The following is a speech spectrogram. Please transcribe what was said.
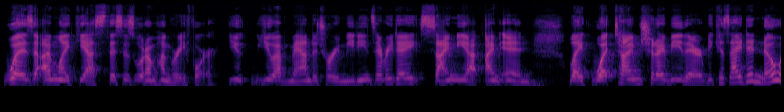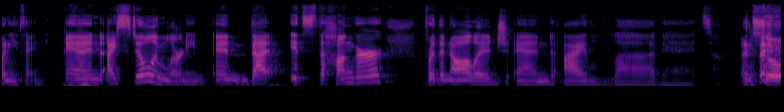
was I'm like, yes, this is what I'm hungry for. You you have mandatory meetings every day. Sign me up. I'm in. Like, what time should I be there? Because I didn't know anything, and I still am learning. And that it's the hunger for the knowledge, and I love it. So And so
